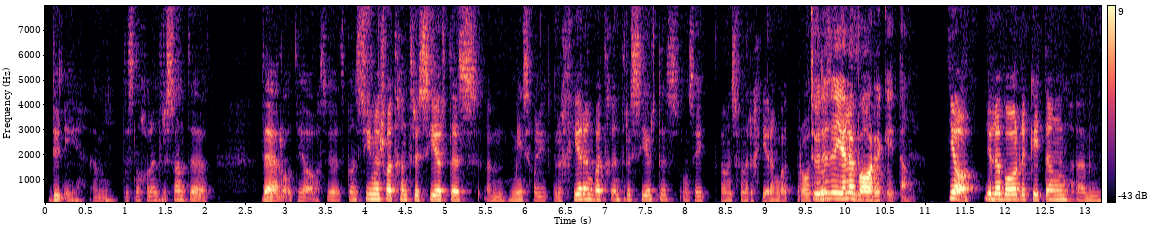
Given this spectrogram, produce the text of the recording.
doen nie. Ehm um, dis nogal interessante wêreld ja. So consumers wat geïnteresseerd is, um, mense van die regering wat geïnteresseerd is. Ons het ouens van die regering wat praat. So dis 'n hele waardeketting. Ja, hele waardeketting ehm um,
